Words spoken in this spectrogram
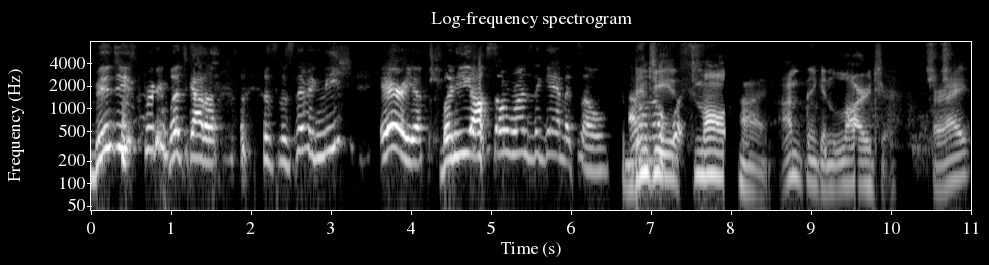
Benji's pretty much got a, a specific niche area, but he also runs the gamut. So I Benji what- is small time. I'm thinking larger. All right.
